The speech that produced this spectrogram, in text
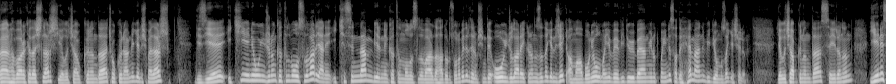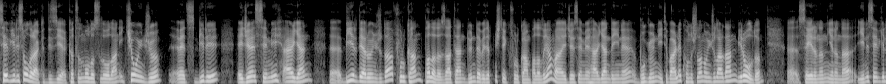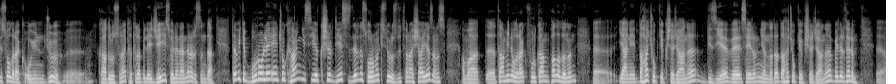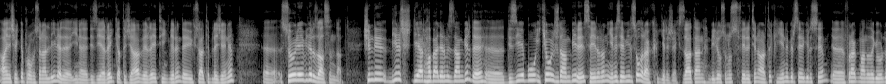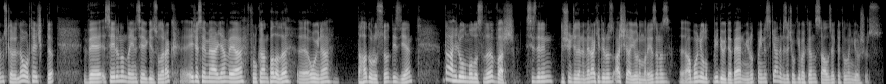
Merhaba arkadaşlar. Yalı Çapkını'nda çok önemli gelişmeler. Diziye iki yeni oyuncunun katılma olasılığı var. Yani ikisinden birinin katılma olasılığı var daha doğrusu onu belirtelim. Şimdi o oyuncular ekranınıza da gelecek ama abone olmayı ve videoyu beğenmeyi unutmayınız. Hadi hemen videomuza geçelim. Yalı Çapkını'nda Seyran'ın yeni sevgilisi olarak diziye katılma olasılığı olan iki oyuncu. Evet biri Ece Semih Ergen, Bir diğer oyuncu da Furkan Palalı. Zaten dün de belirtmiştik Furkan Palalı'yı ama Ece Semih Ergen de yine bugün itibariyle konuşulan oyunculardan biri oldu. Ee, Seyran'ın yanında yeni sevgilisi olarak oyuncu e, kadrosuna katılabileceği söylenenler arasında. Tabii ki bu role en çok hangisi yakışır diye sizlere de sormak istiyoruz. Lütfen aşağıya yazınız. Ama e, tahmin olarak Furkan Palalı'nın e, yani daha çok yakışacağını diziye ve Seyran'ın yanına da daha çok yakışacağını belirtelim. Aynı şekilde profesyonelliğiyle de yine diziye renk katacağı ve reytinglerin de yükseltebileceğini e, söyleyebiliriz aslında. Şimdi bir diğer haberlerimizden bir de e, diziye bu iki oyuncudan biri Seyran'ın yeni sevgilisi olarak girecek. Zaten biliyorsunuz Ferit'in artık yeni bir sevgilisi e, fragmanda da gördüğümüz kadarıyla ortaya çıktı. Ve Seyran'ın da yeni sevgilisi olarak Ece Semih Ergen veya Furkan Palalı e, oyuna daha doğrusu diziye dahil olma olasılığı var. Sizlerin düşüncelerini merak ediyoruz. Aşağı yorumlara yazınız. E, abone olup videoyu da beğenmeyi unutmayınız. Kendinize çok iyi bakın. Sağlıcakla kalın. Görüşürüz.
